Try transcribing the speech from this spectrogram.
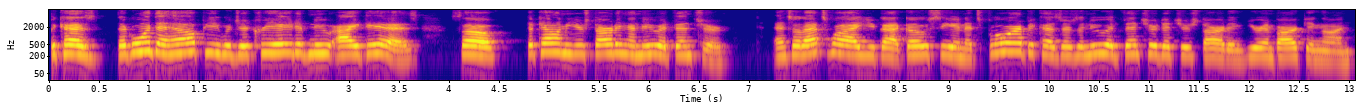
because they're going to help you with your creative new ideas. So they're telling me you're starting a new adventure. And so that's why you got go see and explore because there's a new adventure that you're starting, you're embarking on.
